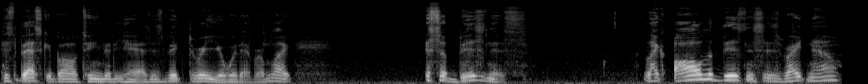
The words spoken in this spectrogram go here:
his basketball team that he has, his big three or whatever. I'm like, it's a business. Like all the businesses right now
